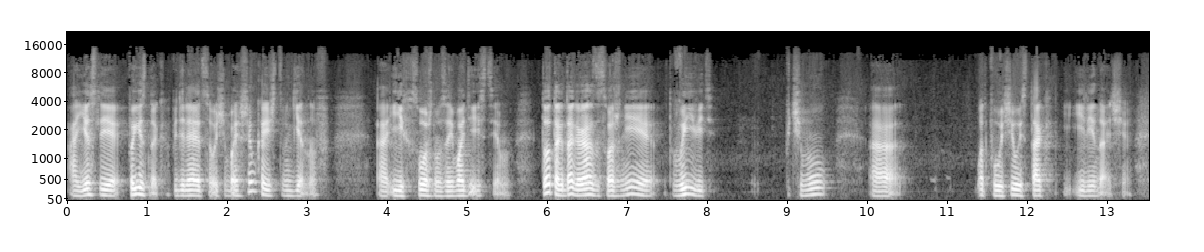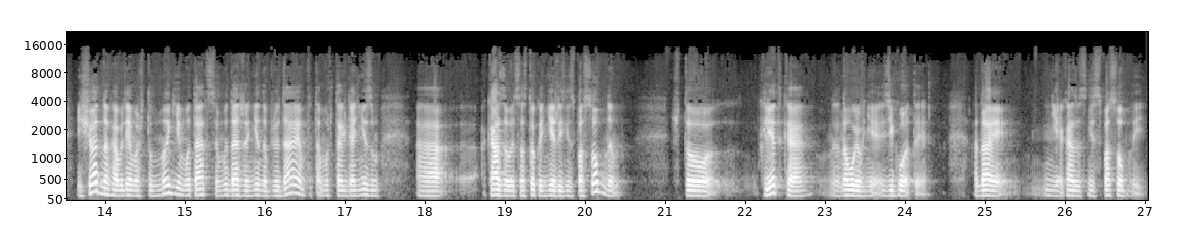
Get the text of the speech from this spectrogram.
А если признак определяется очень большим количеством генов э, и их сложным взаимодействием, то тогда гораздо сложнее выявить, почему э, вот получилось так или иначе. Еще одна проблема, что многие мутации мы даже не наблюдаем, потому что организм э, оказывается настолько нежизнеспособным, что клетка на уровне зиготы, она не оказывается неспособной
